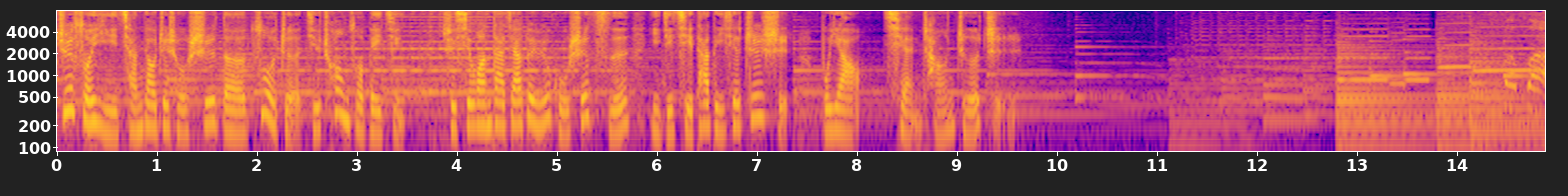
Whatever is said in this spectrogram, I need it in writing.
之所以强调这首诗的作者及创作背景，是希望大家对于古诗词以及其他的一些知识不要浅尝辄止。爸爸，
